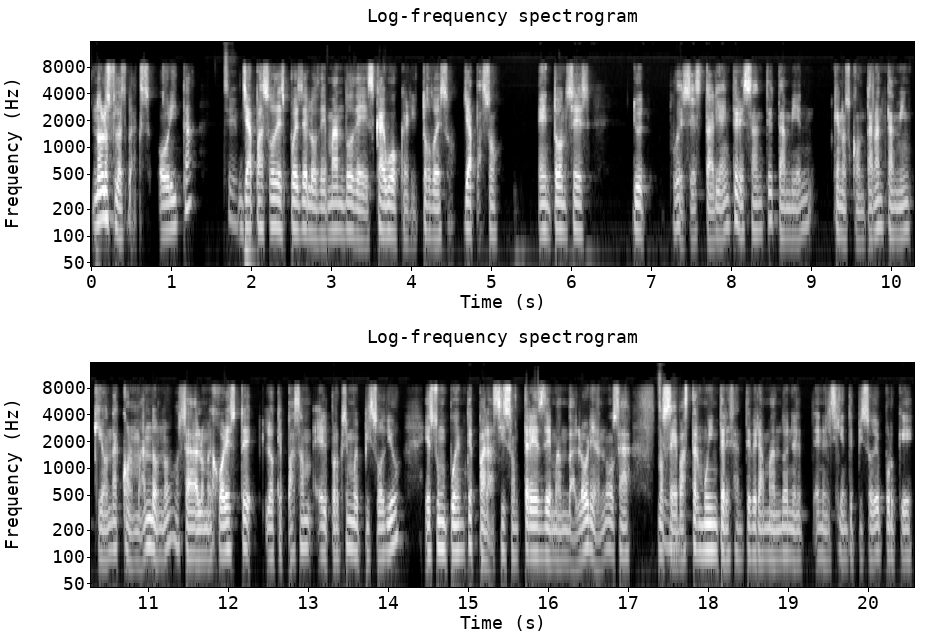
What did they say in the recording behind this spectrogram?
no los flashbacks, ahorita Sí, ya pasó después de lo de Mando de Skywalker y todo eso, ya pasó. Entonces, pues estaría interesante también que nos contaran también qué onda con Mando, ¿no? O sea, a lo mejor este, lo que pasa el próximo episodio es un puente para Season 3 de Mandalorian, ¿no? O sea, no sé, va a estar muy interesante ver a Mando en el, en el siguiente episodio porque,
